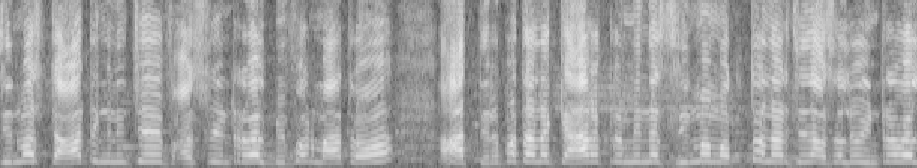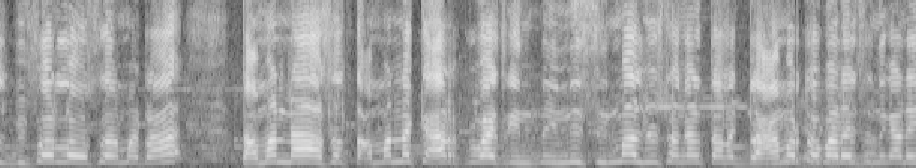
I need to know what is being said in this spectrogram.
సినిమా స్టార్టింగ్ నుంచి ఫస్ట్ ఇంటర్వెల్ బిఫోర్ మాత్రం ఆ తిరుపతి అన్న క్యారెక్టర్ మీద సినిమా మొత్తం నడిచింది అసలు ఇంటర్వెల్ బిఫోర్లో వస్తుందన్నమాట. తమన్నా అసలు తమన్నా క్యారెక్టర్ వైజ్ ఇన్ని సినిమాలు చూసినాం కానీ తన గ్లామర్తో పడేసింది కానీ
